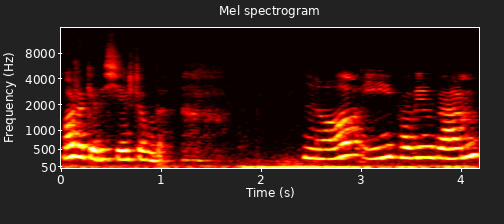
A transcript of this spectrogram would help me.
Może kiedyś się jeszcze uda. No i powiem Wam,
